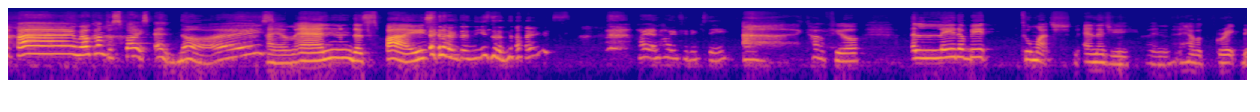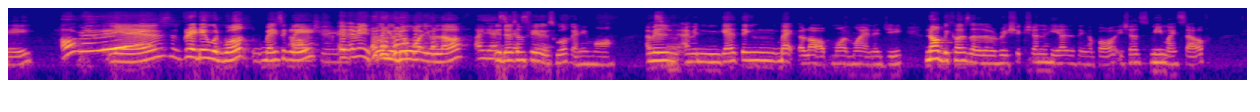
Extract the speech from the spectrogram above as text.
Hi, welcome to Spice and Nice. I am Anne, the spice. And I'm Denise the Nice. Hi, and how are you feeling today? Ah, I kind of feel a little bit too much energy and I have a great day. Oh, really? Yes, great day with work, basically. Okay. I, I mean, when you do what you love, Ah, yes, it doesn't yes, feel yes. it's work anymore. I mean. I've been getting back a lot of more and more energy, not because of the restriction here in Singapore. It's just me myself.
